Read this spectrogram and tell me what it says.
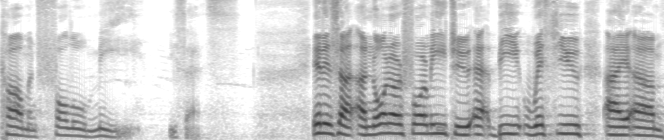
Come and follow me, he says. It is a, an honor for me to uh, be with you. I. Um,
